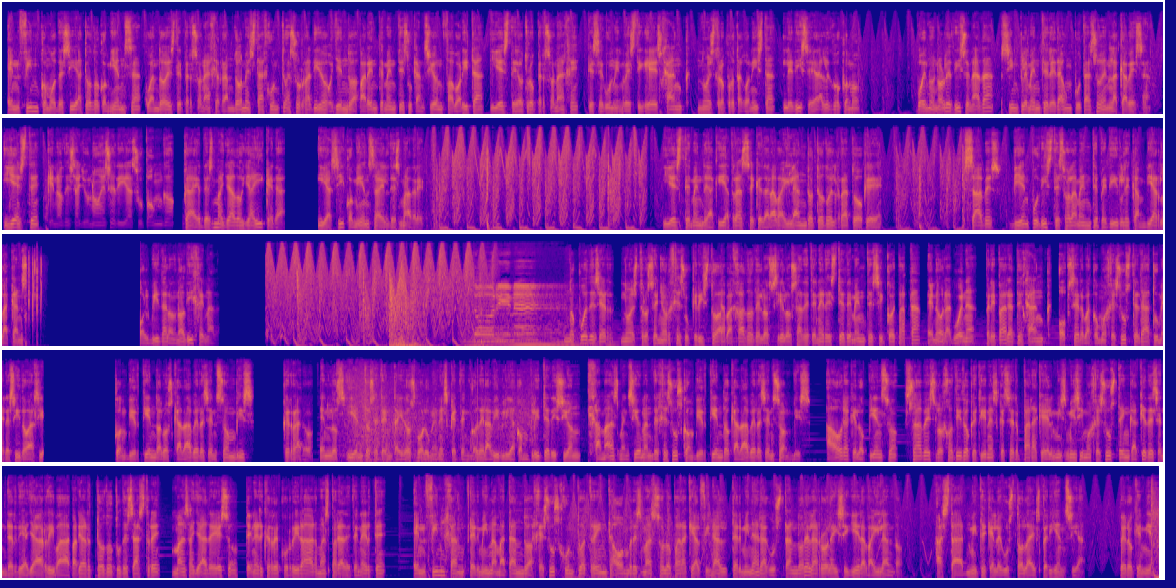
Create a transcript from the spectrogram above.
En fin, como decía, todo comienza cuando este personaje random está junto a su radio oyendo aparentemente su canción favorita, y este otro personaje, que según investigué es Hank, nuestro protagonista, le dice algo como... Bueno, no le dice nada, simplemente le da un putazo en la cabeza. Y este, que no desayunó ese día supongo, cae desmayado y ahí queda. Y así comienza el desmadre. ¿Y este men de aquí atrás se quedará bailando todo el rato o qué? ¿Sabes? Bien pudiste solamente pedirle cambiar la canción. Olvídalo, no dije nada. No puede ser, nuestro Señor Jesucristo ha bajado de los cielos a detener este demente psicópata, enhorabuena, prepárate Hank, observa cómo Jesús te da tu merecido así. Convirtiendo a los cadáveres en zombies, Qué raro, en los 172 volúmenes que tengo de la Biblia Complete Edition, jamás mencionan de Jesús convirtiendo cadáveres en zombies. Ahora que lo pienso, ¿sabes lo jodido que tienes que ser para que el mismísimo Jesús tenga que descender de allá arriba a parar todo tu desastre? Más allá de eso, tener que recurrir a armas para detenerte, en fin, Han termina matando a Jesús junto a 30 hombres más solo para que al final terminara gustándole la rola y siguiera bailando. Hasta admite que le gustó la experiencia. Pero qué mierda.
